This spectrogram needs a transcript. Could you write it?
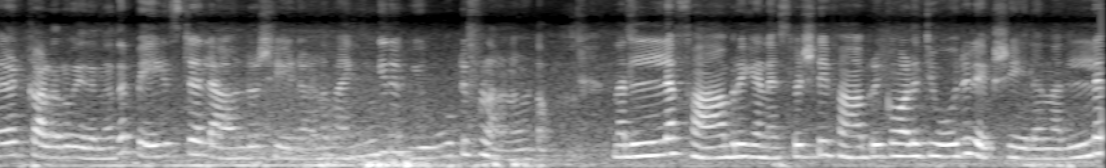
തേർഡ് കളർ വരുന്നത് പേസ്റ്റ് ലാവൻഡർ ഷെയ്ഡാണ് ഭയങ്കര ബ്യൂട്ടിഫുൾ ആണ് കേട്ടോ. നല്ല ഫാബ്രിക്കാണ് എസ്പെഷ്യലി ഫാബ്രിക് ക്വാളിറ്റി ഒരു രക്ഷയില്ല. നല്ല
